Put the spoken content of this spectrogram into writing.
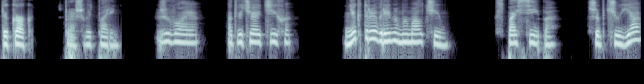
«Ты как?» — спрашивает парень. «Живая», — отвечаю тихо. Некоторое время мы молчим. «Спасибо», — шепчу я,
